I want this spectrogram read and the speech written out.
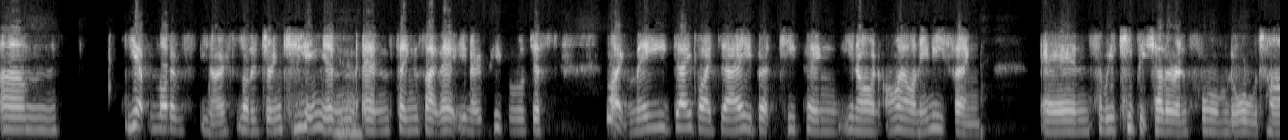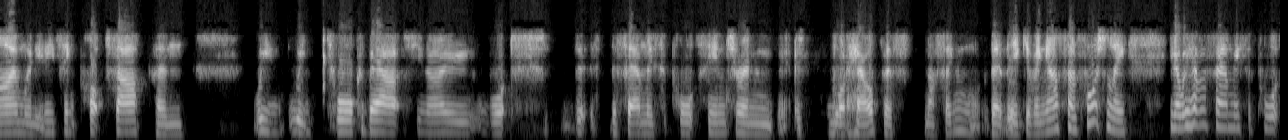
Um, yep, a lot of, you know, a lot of drinking and, and things like that. You know, people just like me, day by day, but keeping, you know, an eye on anything. And so we keep each other informed all the time when anything pops up and we we talk about you know what the, the family support centre and what help if nothing that they're giving us. Unfortunately, you know we have a family support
